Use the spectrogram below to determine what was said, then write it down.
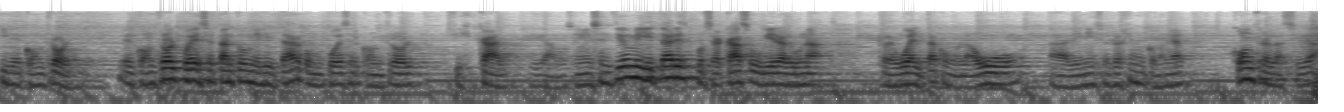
y de control. El control puede ser tanto militar como puede ser control fiscal, digamos. En el sentido militar es por si acaso hubiera alguna revuelta, como la hubo al inicio del régimen colonial, contra la ciudad.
